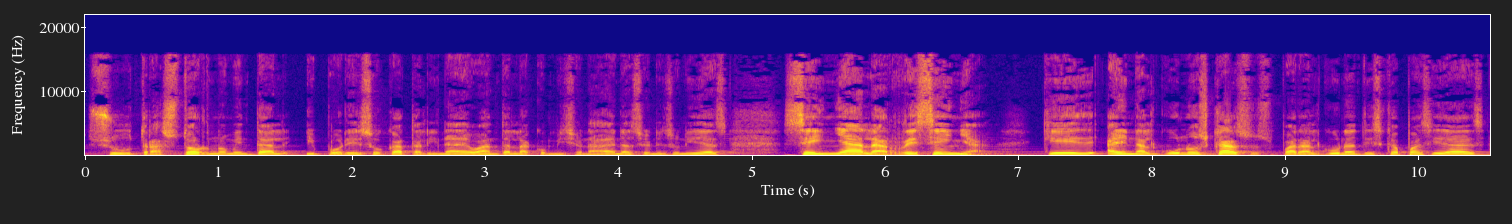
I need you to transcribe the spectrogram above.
su trastorno mental. Y por eso Catalina de Banda, la comisionada de Naciones Unidas, señala, reseña que en algunos casos, para algunas discapacidades,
